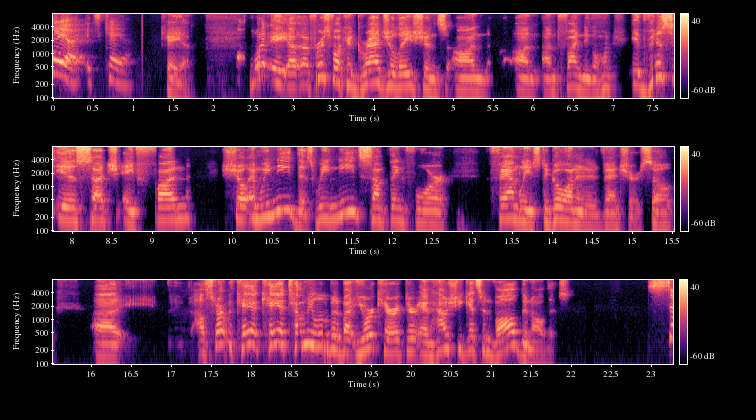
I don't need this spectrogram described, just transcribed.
Kea. It's Kea. Kea. What a uh, uh, first of all, congratulations on on on finding Ohana. This is such a fun show, and we need this. We need something for families to go on an adventure. So, uh, I'll start with Kea. Kea, tell me a little bit about your character and how she gets involved in all this. So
